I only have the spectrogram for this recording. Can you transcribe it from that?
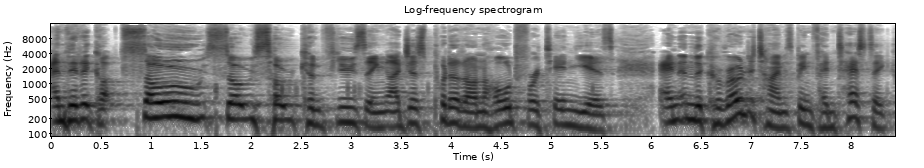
And then it got so, so, so confusing. I just put it on hold for 10 years. And in the corona time, it's been fantastic.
